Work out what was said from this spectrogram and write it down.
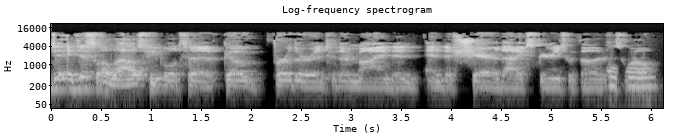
it just allows people to go further into their mind and, and to share that experience with others as well.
